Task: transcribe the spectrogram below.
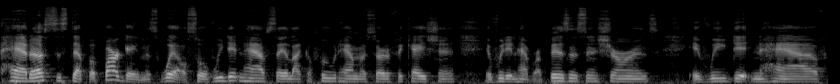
had us to step up our game as well. So if we didn't have, say, like a food handler certification, if we didn't have our business insurance, if we didn't have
